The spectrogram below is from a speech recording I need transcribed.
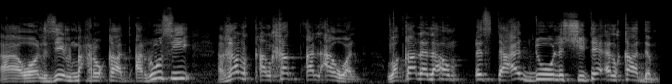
آه، وزير المحروقات الروسي غلق الخط الأول وقال لهم استعدوا للشتاء القادم؟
